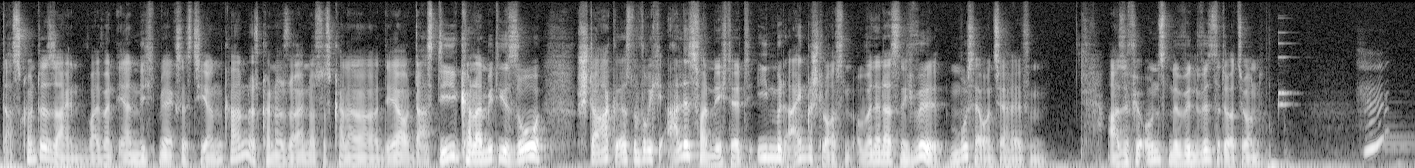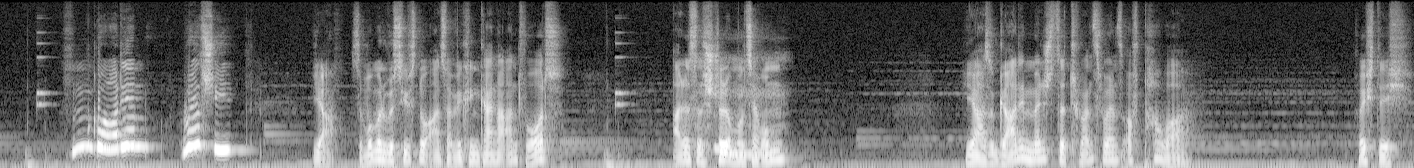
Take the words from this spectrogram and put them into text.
Das könnte sein, weil wenn er nicht mehr existieren kann, es könnte sein, dass das Kal der, dass die Calamity so stark ist und wirklich alles vernichtet, ihn mit eingeschlossen. Und wenn er das nicht will, muss er uns ja helfen. Also für uns eine Win-Win-Situation. Hm? Hm, Guardian? Where is she? Ja, the woman receives no answer. Wir kriegen keine Antwort. Alles ist still um uns herum. Ja, sogar dem Mensch the Transference of Power. Richtig.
